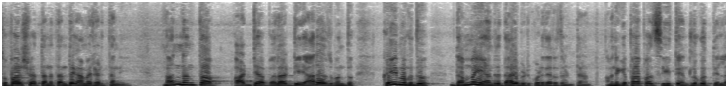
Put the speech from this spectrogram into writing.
ಸುಪಾರ್ಶ್ವ ತನ್ನ ತಂದೆಗೆ ಆಮೇಲೆ ಹೇಳ್ತಾನೆ ನನ್ನಂಥ ಆಢ್ಯ ಬಲಾಢ್ಯ ಯಾರಾದರೂ ಬಂದು ಕೈ ಮುಗಿದು ದಮ್ಮಯ್ಯ ಅಂದರೆ ದಾರಿ ಬಿಟ್ಕೊಡದೆ ಇರೋದುಂಟ ಅಂತ. ಅವನಿಗೆ ಪಾಪ ಸೀತೆ ಅಂತಲೂ ಗೊತ್ತಿಲ್ಲ,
